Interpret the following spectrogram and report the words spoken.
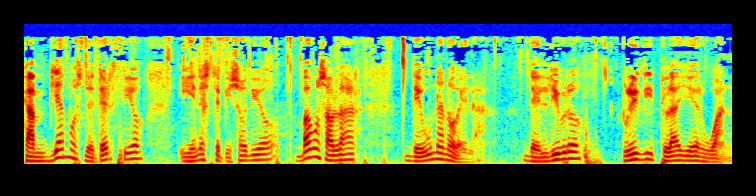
Cambiamos de tercio y en este episodio vamos a hablar de una novela, del libro Ready Player One.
